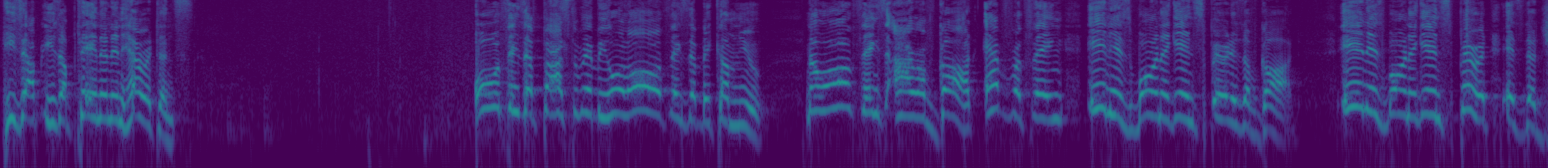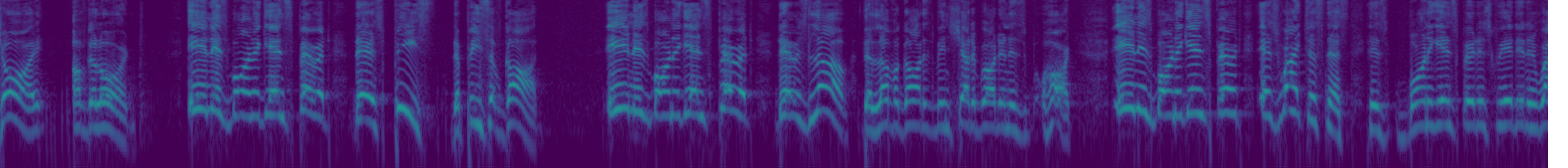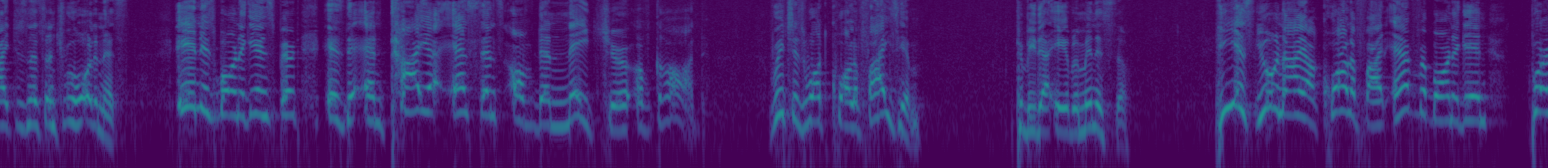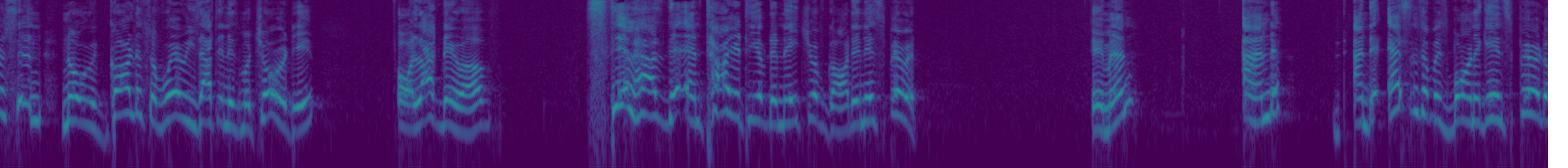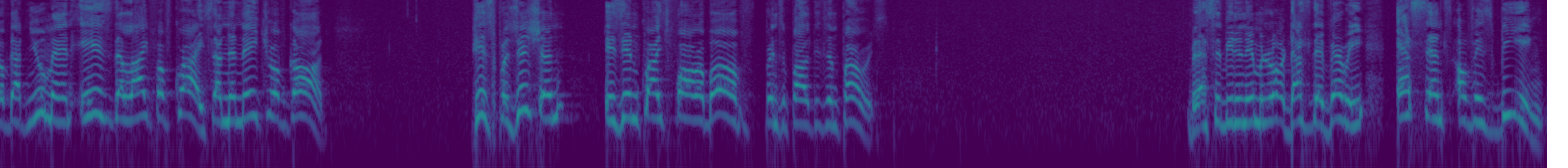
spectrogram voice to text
He's, up, he's obtained an inheritance. All things have passed away. Behold, all things have become new. Now, all things are of God. Everything in his born again spirit is of God. In his born again spirit is the joy of the Lord. In his born again spirit, there's peace, the peace of God. In his born again spirit, there is love. The love of God has been shed abroad in his heart. In his born again spirit is righteousness. His born again spirit is created in righteousness and true holiness. In his born again spirit is the entire essence of the nature of God, which is what qualifies him to be that able minister. He is, you and I are qualified, every born again person, no, regardless of where he's at in his maturity or lack thereof, still has the entirety of the nature of God in his spirit. Amen? And and the essence of his born again spirit of that new man is the life of Christ and the nature of God. His position is in Christ far above principalities and powers. Blessed be the name of the Lord. That's the very essence of his being.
